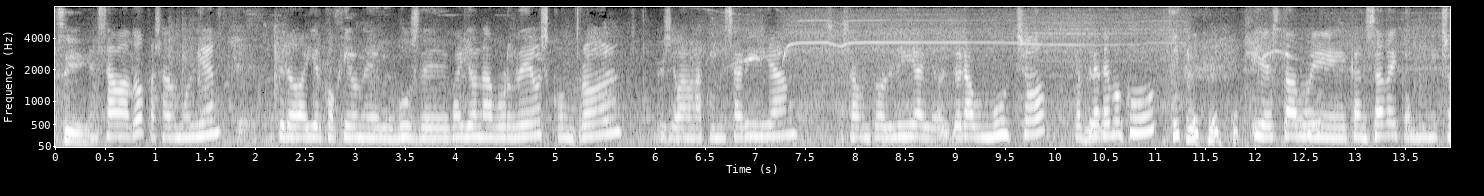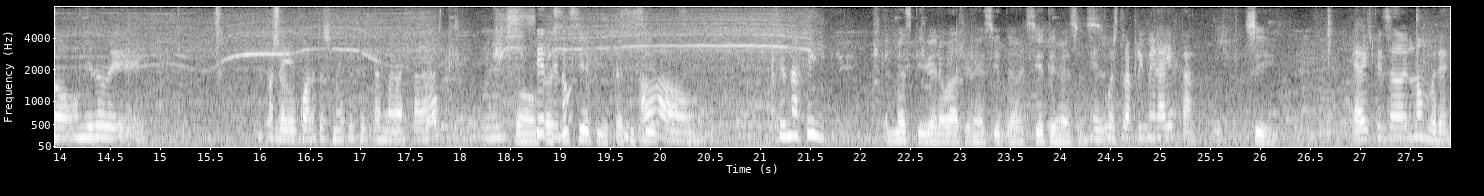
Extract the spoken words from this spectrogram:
Sí, el sábado, pasaron muy bien, pero ayer cogieron el bus de Bayona a Burdeos, control, les llevaron a la comisaría, pasaron todo el día, yo- lloraron mucho, ya plegué beaucoup, y está muy cansada y con mucho miedo de... de pasar ¿De mal. cuántos meses está embarazada? Como siete, casi ¿no? siete, casi siete. Sí, una fin. El mes que viene va a tener siete, siete meses. ¿Es vuestra primera hija? Sí, ¿Le habéis pensado el nombre?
